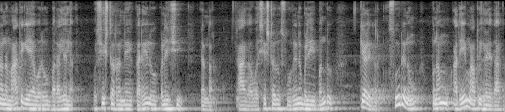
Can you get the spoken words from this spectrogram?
ನನ್ನ ಮಾತಿಗೆ ಅವರು ಬರಲಿಲ್ಲ. ವಶಿಷ್ಠರನ್ನೇ ಕರೆಯಲು ಕಳುಹಿಸಿ ಎಂದರು ಆಗ ವಶಿಷ್ಠರು ಸೂರ್ಯನ ಬಳಿ ಬಂದು ಕೇಳಿದರು. ಸೂರ್ಯನು ಪುನಃ ಅದೇ ಮಾತು ಹೇಳಿದಾಗ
